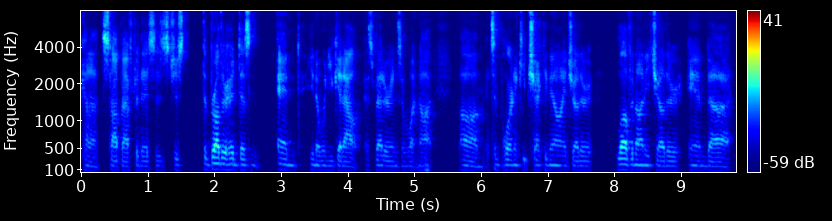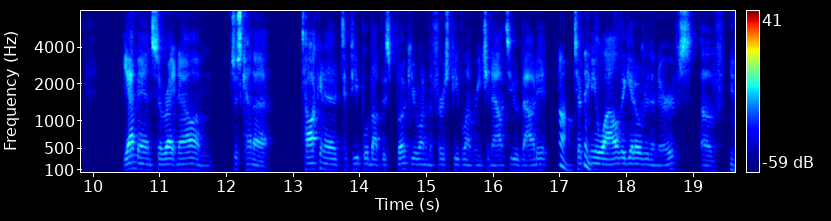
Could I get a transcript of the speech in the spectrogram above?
kind of stop after this, is just the brotherhood doesn't end, you know, when you get out as veterans and whatnot. Um, it's important to keep checking in on each other, loving on each other. And uh, yeah, man. So right now I'm just kind of talking to, to people about this book. You're one of the first people I'm reaching out to about it. Oh, Took thanks. me a while to get over the nerves of Yeah.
